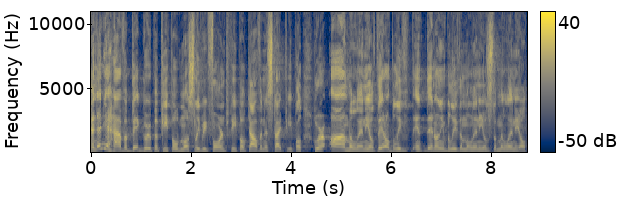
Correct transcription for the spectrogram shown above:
And then you have a big group of people, mostly reformed people, Calvinist type people, who are amillennial. They don't believe, they don't even believe the millennial's the millennial.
